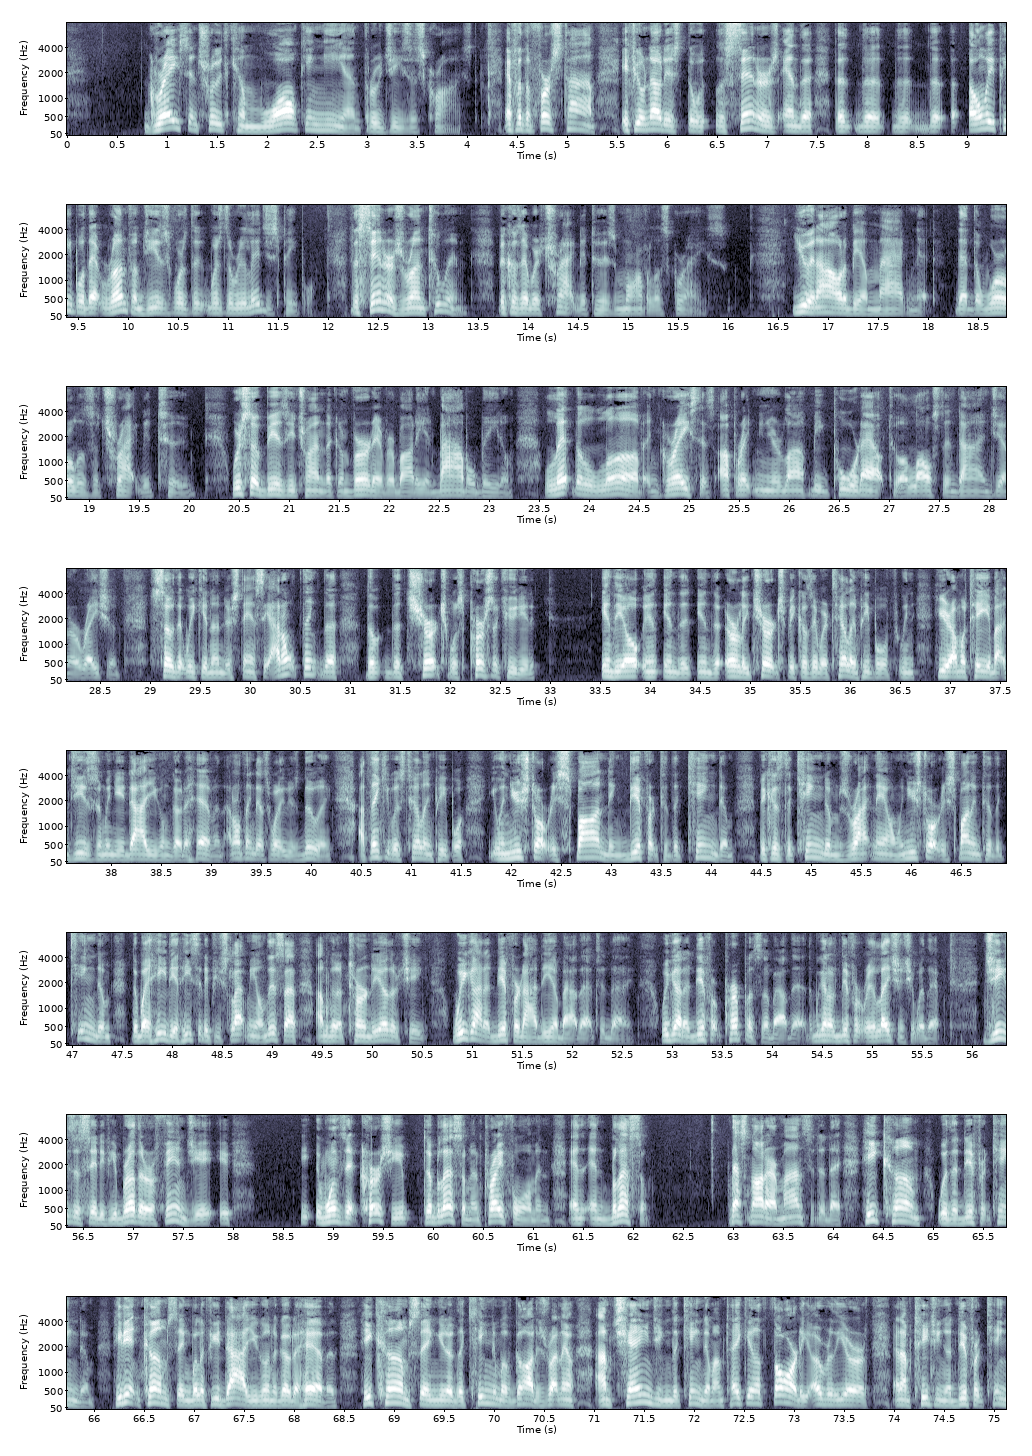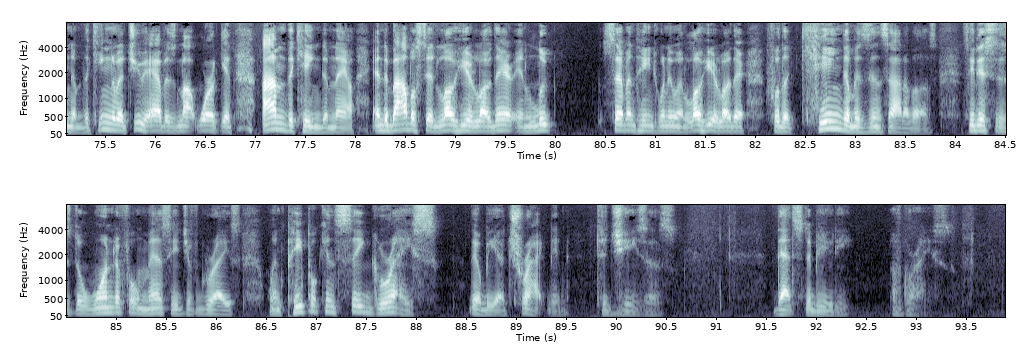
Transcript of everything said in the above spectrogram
grace and truth come walking in through Jesus Christ. And for the first time, if you'll notice, the, the sinners and the, the, the, the, the only people that run from Jesus was the, was the religious people. The sinners run to him because they were attracted to his marvelous grace. You and I ought to be a magnet that the world is attracted to. We're so busy trying to convert everybody and Bible beat them. Let the love and grace that's operating in your life be poured out to a lost and dying generation so that we can understand. See, I don't think the, the, the church was persecuted in the in, in the in the early church because they were telling people, when, "Here, I'm going to tell you about Jesus, and when you die, you're going to go to heaven." I don't think that's what he was doing. I think he was telling people when you start responding different to the kingdom, because the kingdom's right now. When you start responding to the kingdom the way he did, he said, "If you slap me on this side, I'm going to turn the other cheek." We got a different idea about that today. We got a different purpose about that. We got a different relationship with that. Jesus said, "If your brother offends you." the ones that curse you to bless them and pray for them and, and, and bless them. That's not our mindset today. He come with a different kingdom. He didn't come saying, well, if you die, you're going to go to heaven. He comes saying, you know, the kingdom of God is right now. I'm changing the kingdom. I'm taking authority over the earth and I'm teaching a different kingdom. The kingdom that you have is not working. I'm the kingdom now. And the Bible said, lo here, lo there in Luke 17, 21, lo here, lo there, for the kingdom is inside of us. See, this is the wonderful message of grace. When people can see grace, they'll be attracted to Jesus. That's the beauty of grace.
